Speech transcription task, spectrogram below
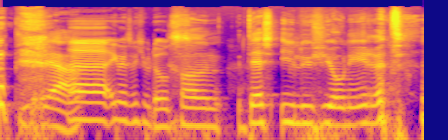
ja, Eh, ik weet wat je bedoelt. gewoon desillusionerend.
